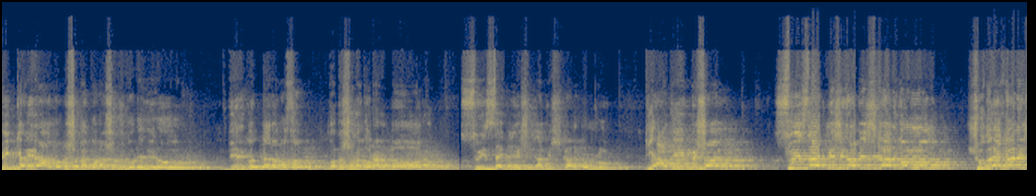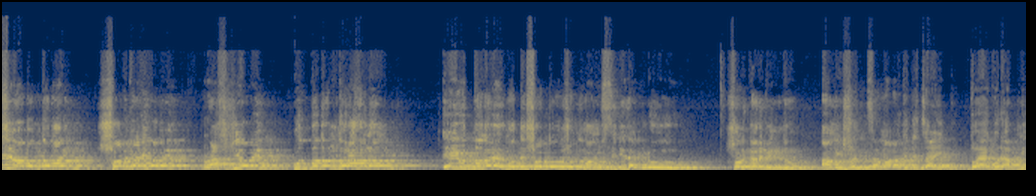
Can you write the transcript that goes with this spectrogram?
বিজ্ঞানীরা গবেষণা করা শুরু করে দিল। দীর্ঘ তেরো বছর গবেষণা করার পর সুইসাইড মেশিন আবিষ্কার করল। কি আজীব বিষয়! সুইসাইড মেশিন আবিষ্কার করলাম শুধু এখানে সীমাবদ্ধ নয়, সরকারিভাবে, রাষ্ট্রীয়ভাবে উদ্বোধন করা হলো। এই উদ্বোধনের মধ্যে শত শত মানুষ চিঠি লাগল। সরকার বিন্দু, আমি সহিংসা মারা যেতে চাই। দয়া করে আপনি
